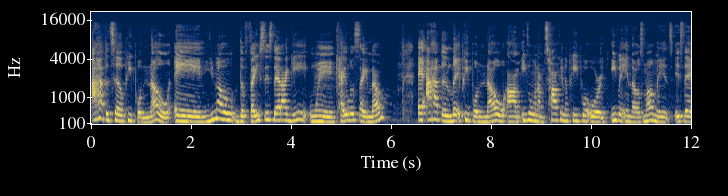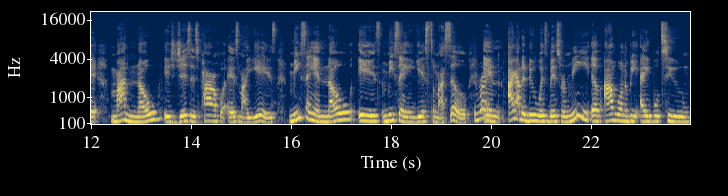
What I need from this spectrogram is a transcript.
I have to tell people no. And you know the faces that I get when Kayla say no. And I have to let people know, um, even when I'm talking to people or even in those moments, is that my no is just as powerful as my yes. Me saying no is me saying yes to myself. Right. And I got to do what's best for me if I'm going to be able to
